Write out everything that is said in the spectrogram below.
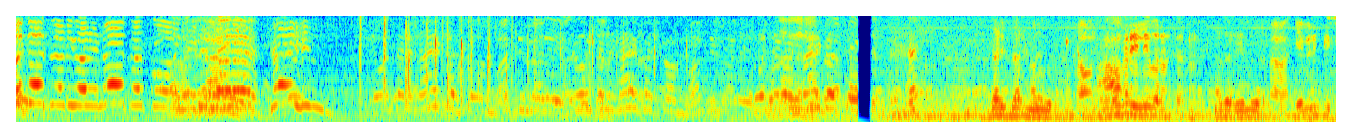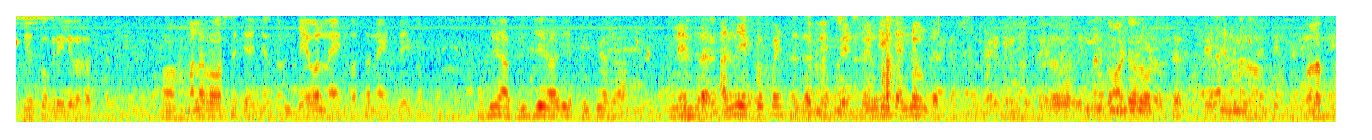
ప్రకాష్ రెడ్డి గారి నాయకత్వం జై హింద్ ఇద్దరిద్దరు నలుగురు సార్. ఒక రిలీవర్ ఉంటారు ఎవ్రీ సిక్స్ డేస్కి ఒక రిలీవర్ వస్తారు మళ్ళీ రోస్టర్ చేంజ్ అవుతుంది. డే వన్ నైట్కి వస్తారు నైట్ డేకి వస్తారు అదే ఆ ఫ్రిడ్జ్ అది ఫ్రిడ్జ్ లేదు సార్ అన్ని ఎక్విప్మెంట్స్ సార్. ఇంటింటి అన్నీ ఉంటాయి సార్. ఇది మనకి ఆటో లోడర్ సార్. పేషెంట్ మనం కొలప్స్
